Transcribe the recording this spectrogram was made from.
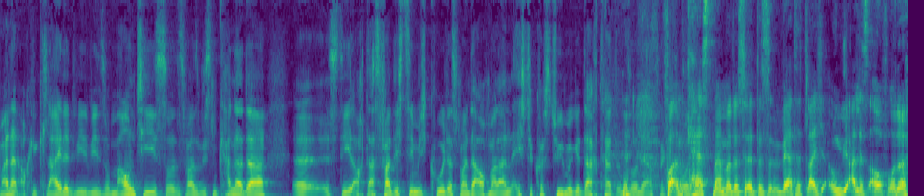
waren dann auch gekleidet wie, wie so Mounties, so das war so ein bisschen Kanada-Stil. Äh, auch das fand ich ziemlich cool, dass man da auch mal an echte Kostüme gedacht hat und so in der Attraktion. Vor allem Castmember, das, das wertet gleich irgendwie alles auf, oder?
